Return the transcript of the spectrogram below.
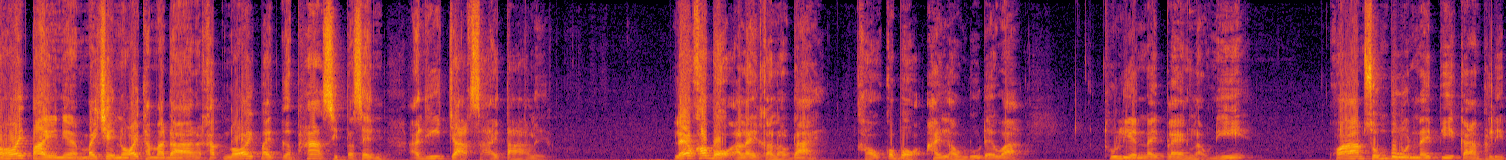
น้อยไปเนี่ยไม่ใช่น้อยธรรมดานะครับ น้อยไปเกือบ 50%อันนี้จากสายตาเลย แล้วเขาบอกอะไรกับเราได้ เขาก็บอกให้เรารู้ได้ว่า ทุเรียนในแปลงเหล่านี้ ความสมบูรณ์ในปีการผลิต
